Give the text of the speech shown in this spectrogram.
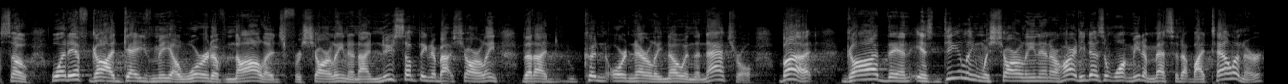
so, what if God gave me a word of knowledge for Charlene and I knew something about Charlene that I couldn't ordinarily know in the natural? But God then is dealing with Charlene in her heart. He doesn't want me to mess it up by telling her.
